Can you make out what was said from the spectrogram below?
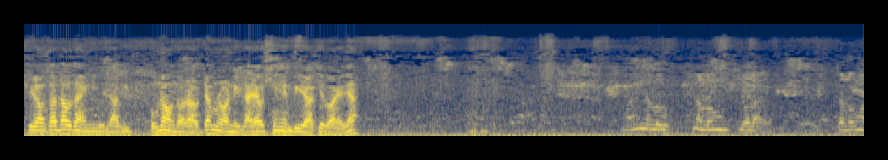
ရွှေတော်စားတောက်တိုင်းတွေကိုလာပြီးဘုံတော်တော်တော့တက်မတော်နေလာရောက်ရှင်းလင်းပြတာဖြစ်ပါလေဗျာမိုင်းနှလုံးနှလုံးပြောလိုက်တလုံးက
